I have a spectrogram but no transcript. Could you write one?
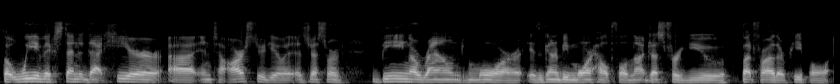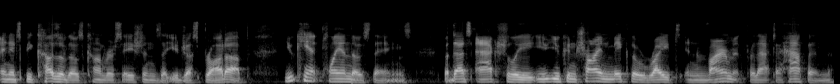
But we've extended that here uh, into our studio as just sort of being around more is going to be more helpful, not just for you, but for other people. And it's because of those conversations that you just brought up. You can't plan those things, but that's actually, you, you can try and make the right environment for that to happen.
